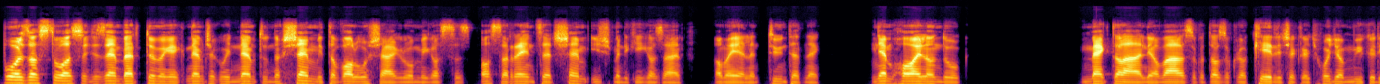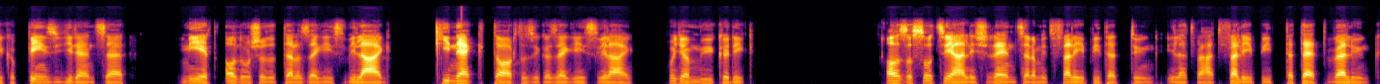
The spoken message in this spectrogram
Borzasztó az, hogy az ember tömegek nem csak, hogy nem tudnak semmit a valóságról, még azt, az, azt a rendszert sem ismerik igazán, amely ellen tüntetnek. Nem hajlandók megtalálni a válaszokat azokra a kérdésekre, hogy hogyan működik a pénzügyi rendszer, miért adósodott el az egész világ, kinek tartozik az egész világ, hogyan működik az a szociális rendszer, amit felépítettünk, illetve hát felépítetett velünk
